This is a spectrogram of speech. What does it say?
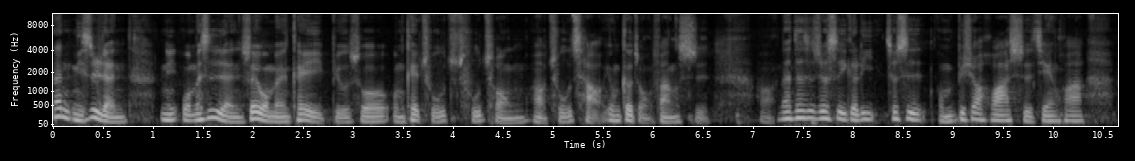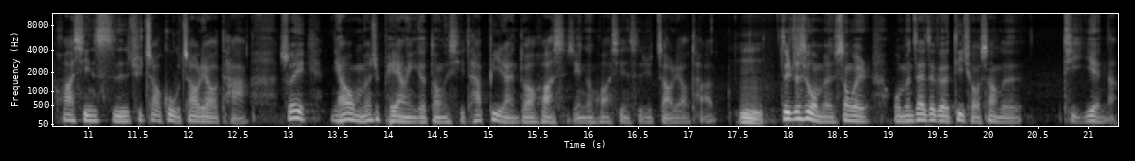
那你是人，你我们是人，所以我们可以，比如说，我们可以除除虫啊，除草，用各种方式。哦，那这是就是一个例，就是我们必须要花时间、花花心思去照顾、照料它。所以你要我们要去培养一个东西，它必然都要花时间跟花心思去照料它。嗯，这就是我们身为我们在这个地球上的体验呐。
